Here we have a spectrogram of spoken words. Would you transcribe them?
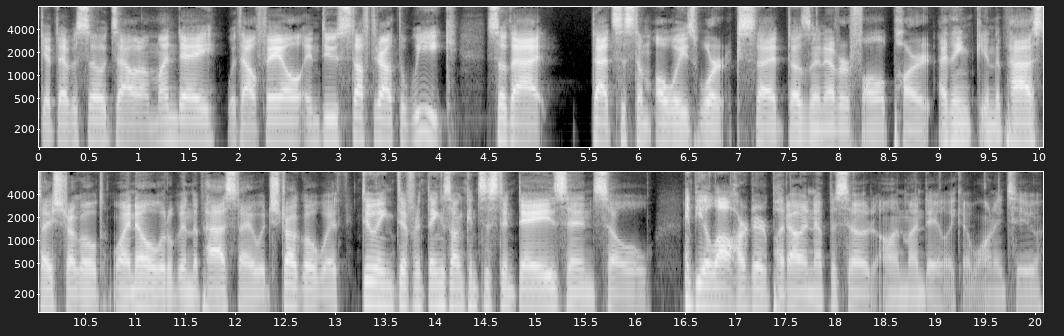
get the episodes out on monday without fail and do stuff throughout the week so that that system always works that doesn't ever fall apart. I think in the past i struggled well i know a little bit in the past i would struggle with doing different things on consistent days and so it'd be a lot harder to put out an episode on Monday like I wanted to.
